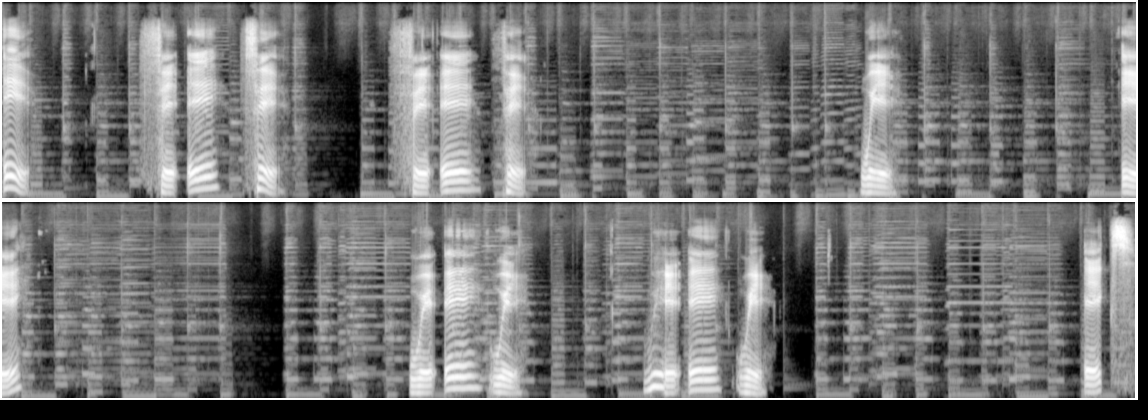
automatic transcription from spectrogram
E. F E F. F E F W. E. W E W. W E W. X.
